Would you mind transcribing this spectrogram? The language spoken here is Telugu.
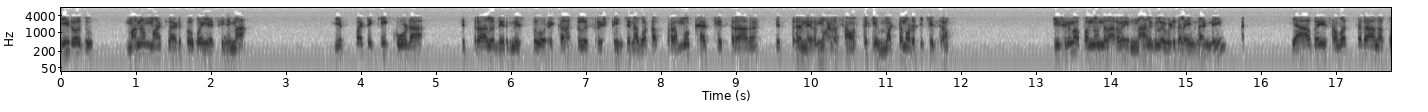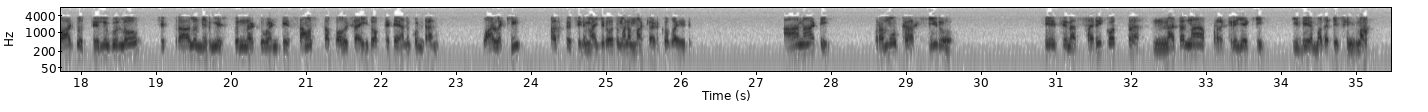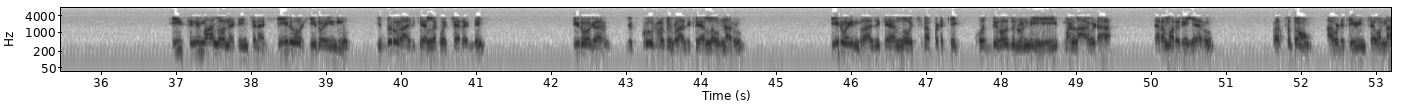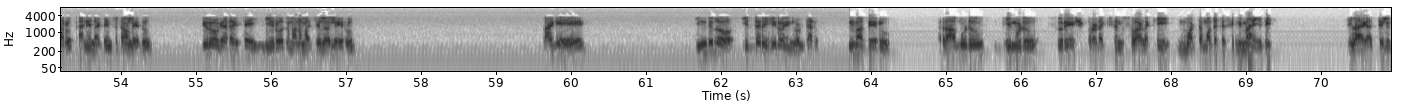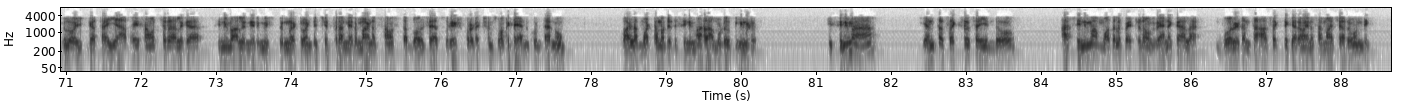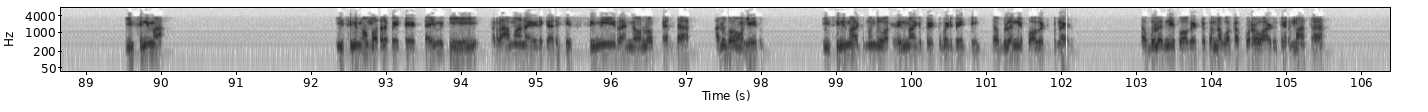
ఈ రోజు మనం మాట్లాడుకోబోయే సినిమా ఇప్పటికీ కూడా చిత్రాలు నిర్మిస్తూ రికార్డులు సృష్టించిన ఒక ప్రముఖ చిత్ర చిత్ర నిర్మాణ సంస్థకి మొట్టమొదటి చిత్రం. ఈ సినిమా పంతొమ్మిది వందల అరవై నాలుగులో విడుదలైందండి. యాభై సంవత్సరాల పాటు తెలుగులో చిత్రాలు నిర్మిస్తున్నటువంటి సంస్థ బహుశా ఇది ఒక్కటే అనుకుంటాను. వాళ్ళకి ఫస్ట్ సినిమా. ఈ రోజు మనం మాట్లాడుకోబోయేది. ఆనాటి ప్రముఖ హీరో చేసిన సరికొత్త నటనా ప్రక్రియకి ఇదే మొదటి సినిమా. ఈ సినిమాలో నటించిన హీరో హీరోయిన్లు ఇద్దరు రాజకీయాల్లోకి వచ్చారండి. హీరో గారు ఎక్కువ రోజులు రాజకీయాల్లో ఉన్నారు. హీరోయిన్ రాజకీయాల్లో వచ్చినప్పటికీ కొద్ది రోజులుండి మళ్ళా ఆవిడ తెరమరుగయ్యారు ప్రస్తుతం ఆవిడ జీవించే ఉన్నారు కానీ నటించడం లేదు. హీరో గారు అయితే ఈ రోజు మన మధ్యలో లేరు. అలాగే ఇందులో ఇద్దరు హీరోయిన్లు ఉంటారు సినిమా పేరు రాముడు భీముడు సురేష్ ప్రొడక్షన్స్ వాళ్ళకి మొట్టమొదటి సినిమా ఇది. ఇలాగా తెలుగులో గత యాభై సంవత్సరాలుగా సినిమాలు నిర్మిస్తున్నటువంటి చిత్ర నిర్మాణ సంస్థ బహుశా సురేష్ ప్రొడక్షన్స్ ఒకటే అనుకుంటాను. వాళ్ళ మొట్టమొదటి సినిమా రాముడు భీముడు. ఈ సినిమా ఎంత సక్సెస్ అయిందో ఆ సినిమా మొదలు పెట్టడం వెనకాల బోలెడంత ఆసక్తికరమైన సమాచారం ఉంది. ఈ సినిమా ఈ సినిమా మొదలు పెట్టే టైంకి రామానాయుడు గారికి సినీ రంగంలో పెద్ద అనుభవం లేదు. ఈ సినిమాకి ముందు ఒక సినిమాకి పెట్టుబడి పెట్టి డబ్బులన్నీ పోగొట్టుకున్నాడు. డబ్బులన్నీ పోగొట్టుకున్న ఒక కుర్రవాడు నిర్మాత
